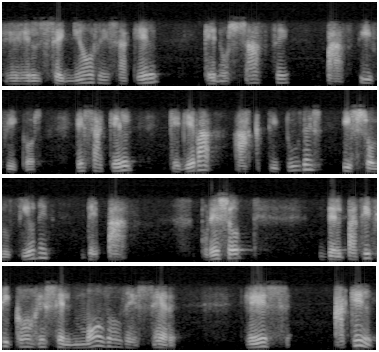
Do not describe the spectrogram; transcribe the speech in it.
El Señor es aquel que nos hace pacíficos, es aquel que lleva actitudes y soluciones de paz. Por eso, del Pacífico es el modo de ser, es aquel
